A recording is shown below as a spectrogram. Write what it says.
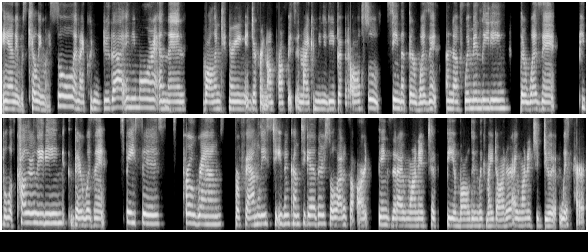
And it was killing my soul and I couldn't do that anymore. And mm. then volunteering in different nonprofits in my community, but also seeing that there wasn't enough women leading, there wasn't people of color leading, there wasn't spaces, programs for families to even come together. So, a lot of the art things that I wanted to be involved in with my daughter, I wanted to do it with her.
